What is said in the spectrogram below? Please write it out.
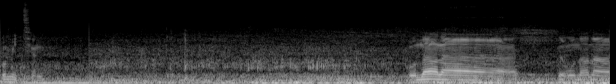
토미튼. 오나나. 오나나.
